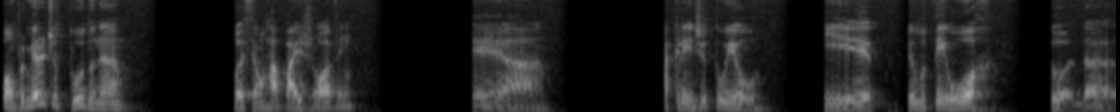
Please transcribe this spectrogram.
Bom, primeiro de tudo, né? Você é um rapaz jovem, É, acredito eu que pelo teor do, da,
